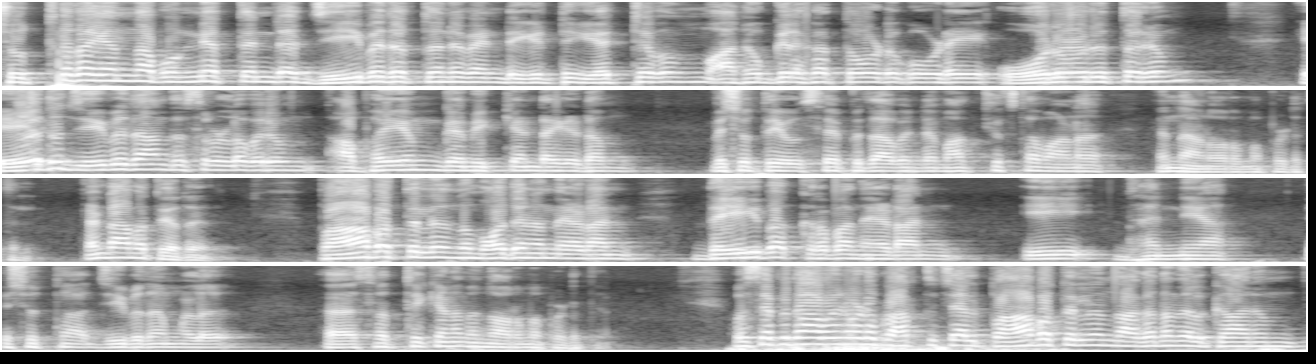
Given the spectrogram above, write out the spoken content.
ശുദ്ധത എന്ന പുണ്യത്തിന്റെ ജീവിതത്തിനു വേണ്ടിയിട്ട് ഏറ്റവും അനുഗ്രഹത്തോടുകൂടി ഓരോരുത്തരും ഏത് ജീവിതാന്തസ്സിലുള്ളവരും അഭയം ഗമിക്കേണ്ട ഇടം വിശുദ്ധ യോസേ പിതാവിന്റെ മാധ്യസ്ഥമാണ് എന്നാണ് ഓർമ്മപ്പെടുത്തൽ. രണ്ടാമത്തേത് പാപത്തിൽ നിന്ന് മോചനം നേടാൻ ദൈവകൃപ നേടാൻ ഈ ധന്യ വിശുദ്ധ ജീവിതങ്ങൾ ശ്രദ്ധിക്കണമെന്ന് ഓർമ്മപ്പെടുത്തുക. യോസപിതാവിനോട് പ്രാർത്ഥിച്ചാൽ പാപത്തിൽ നിന്ന് അകന്നു നിൽക്കാനും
